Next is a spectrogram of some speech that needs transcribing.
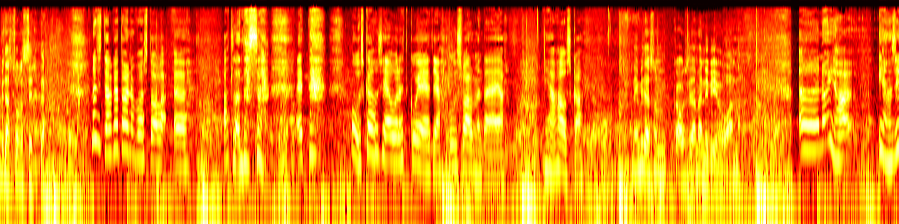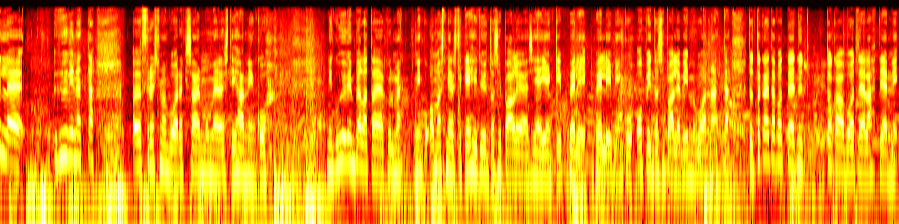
mitäs sulle sitten? No sitten alkaa toinen vuosi tuolla ö, Atlantassa, että uusi kausi ja uudet kujet ja uusi valmentaja ja ihan hauskaa. Niin mitäs sun kausi meni viime vuonna? Öö, no ihan, ihan silleen hyvin, että freshman vuodeksi sain mun mielestä ihan niinku, niinku hyvin pelata ja kyllä mä niinku omasta mielestä kehityin tosi paljon ja siihen jenkin peli, peli niinku opin tosi paljon viime vuonna. Että totta kai tavoitteet nyt tokaan vuoteen lähtien, niin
